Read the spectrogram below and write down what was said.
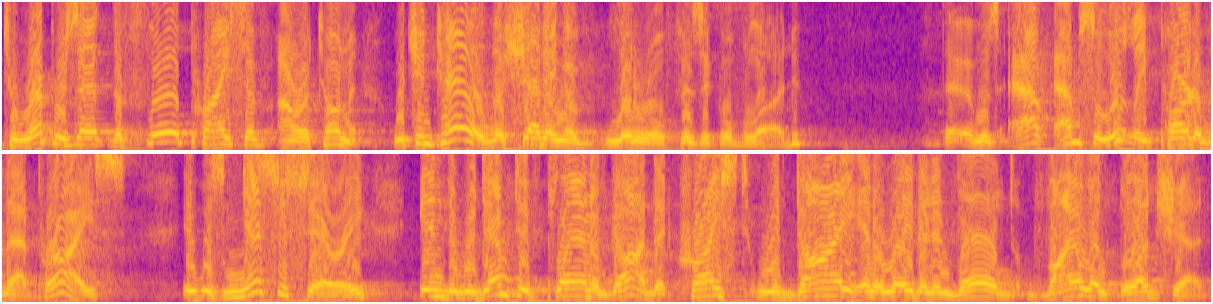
to represent the full price of our atonement, which entailed the shedding of literal physical blood. It was ab- absolutely part of that price. It was necessary in the redemptive plan of God that Christ would die in a way that involved violent bloodshed.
